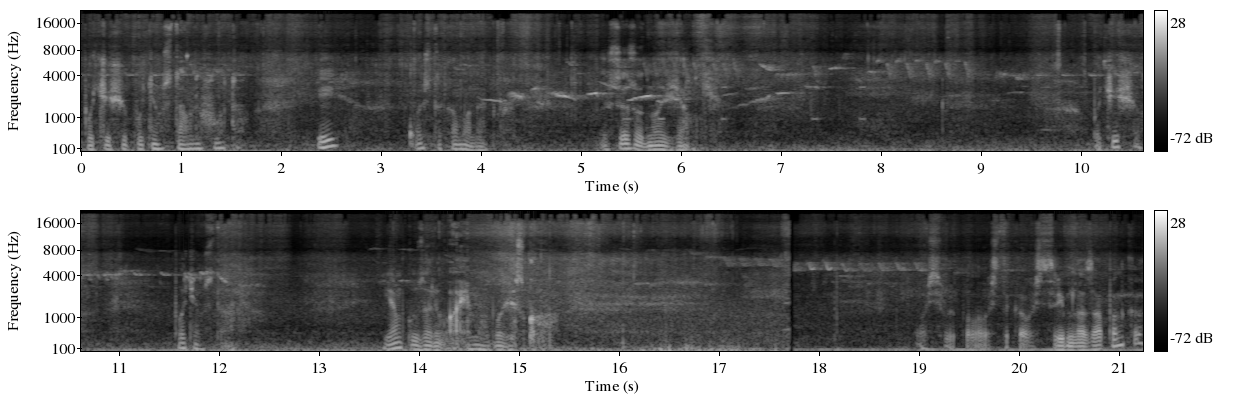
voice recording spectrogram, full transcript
Почищу, потім ставлю фото. І ось така монетка. І все з одної ямки. Почищу, потім ставлю. Ямку зариваємо обов'язково. Ось випала ось така ось срібна запанка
